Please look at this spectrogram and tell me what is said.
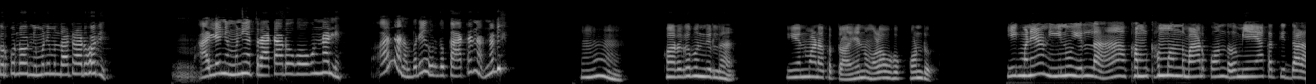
ಕರ್ಕೊಂಡು ಹೋಗಿ ನಿಮ್ಮ ಮುಂದೆ ಆಟ ಆಡ್ ಹೋರಿ. ಅಲ್ಲಿ ನಿಮ್ಮನೆ ಹತ್ರ ಆಟ ಆಡೋ ಹೋಗುಣ್ಣಲ್ಲಿ ಬರೀ ಹುಡುಗ ನಡಿ. ಹ್ಮ್ ಹೊರಗೆ ಬಂದಿಲ್ಲ. ಏನ್ ಮಾಡಕತ್ತ ಏನು ಒಳಗೆ ಹೊಕ್ಕೊಂಡು ಈಗ ಮನ್ಯಾಗ ನೀನು ಇಲ್ಲ. ಖಮ್ ಖಮ್ ಅಂದ್ ಮಾಡ್ಕೊಂಡು ಮೇಯಾಕತ್ತಿದ್ದಾಳ.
